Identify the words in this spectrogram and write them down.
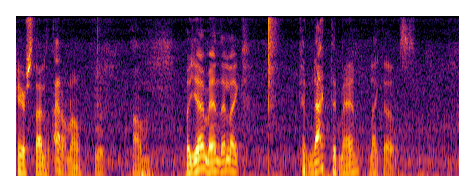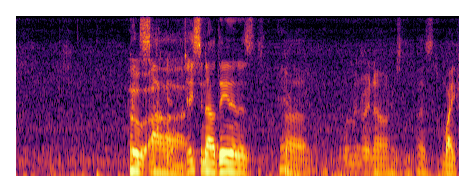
hairstylist. I don't know. Hmm. Um, but yeah, man, they're like connected, man. Like a Who? Uh, Jason Aldean and his here uh, woman right now, his his wife,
